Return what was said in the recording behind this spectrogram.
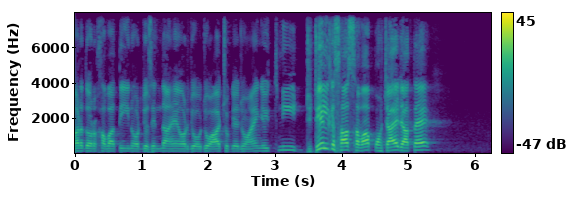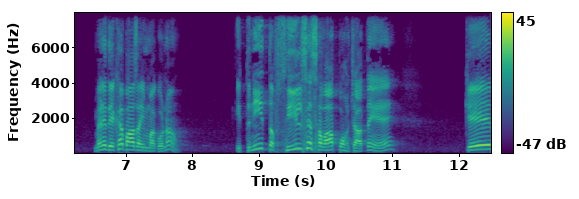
مرد اور خواتین اور جو زندہ ہیں اور جو جو آ چکے جو آئیں گے اتنی ڈیٹیل کے ساتھ ثواب پہنچایا جاتا ہے میں نے دیکھا بعض ائمہ کو نا اتنی تفصیل سے ثواب پہنچاتے ہیں کہ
